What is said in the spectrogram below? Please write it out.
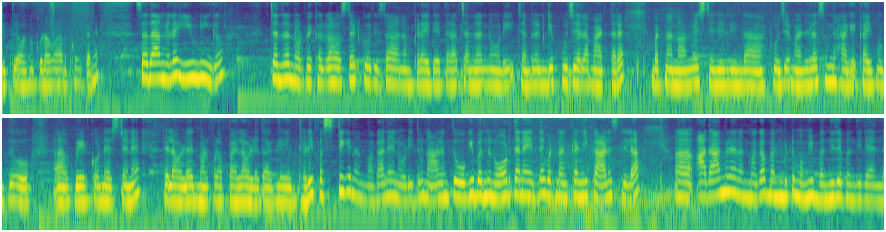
ರೀತಿ ಅವನು ಕೂಡ ಮಾಡ್ಕೊಳ್ತಾನೆ. ಸೊ ಅದಾದಮೇಲೆ ಈವ್ನಿಂಗು ಚಂದ್ರನ್ ನೋಡಬೇಕಲ್ವ? ಹೊಸದಟ್ಕೋ ದಿವಸ ನಮ್ಮ ಕಡೆ ಇದೇ ಥರ ಚಂದ್ರನ್ ನೋಡಿ ಚಂದ್ರನಿಗೆ ಪೂಜೆ ಎಲ್ಲ ಮಾಡ್ತಾರೆ. ಬಟ್ ನಾನು ನಾನ್ ವೆಜ್ ತಿಂದಿದ್ದರಿಂದ ಪೂಜೆ ಮಾಡಲಿಲ್ಲ. ಸುಮ್ಮನೆ ಹಾಗೆ ಕೈ ಮುಗಿದು ಬೇಡ್ಕೊಂಡೆ ಅಷ್ಟೇ ಎಲ್ಲ ಒಳ್ಳೇದು ಮಾಡ್ಕೊಳಪ್ಪ, ಎಲ್ಲ ಒಳ್ಳೇದಾಗಲಿ ಅಂಥೇಳಿ ಫಸ್ಟಿಗೆ ನನ್ನ ಮಗನೇ ನೋಡಿದ್ದು. ನಾನಂತೂ ಹೋಗಿ ಬಂದು ನೋಡ್ತಾನೆ ಇದ್ದೆ, ಬಟ್ ನನ್ನ ಕಣ್ಣಿಗೆ ಕಾಣಿಸ್ಲಿಲ್ಲ. ಅದಾದಮೇಲೆ ನನ್ನ ಮಗ ಬಂದ್ಬಿಟ್ಟು, ಮಮ್ಮಿ, ಬಂದಿದೆ ಬಂದಿದೆ ಅಂದ.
